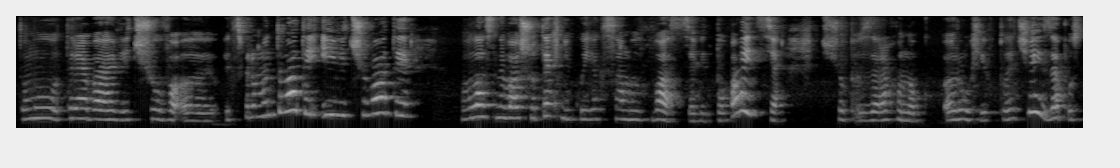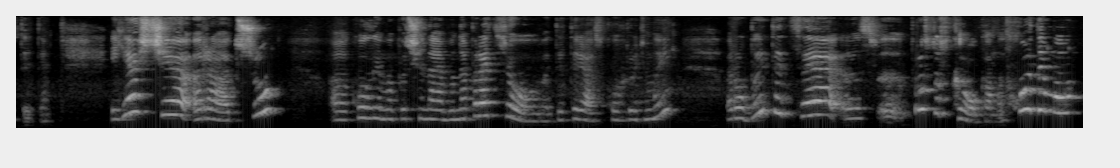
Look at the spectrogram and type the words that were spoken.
Тому треба відчува... е, експериментувати і відчувати власне вашу техніку, як саме у вас це відбувається, щоб за рахунок рухів плечей запустити. Я ще раджу, коли ми починаємо напрацьовувати тряску грудьми, робити це е, е, просто з кроками. Ходимо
